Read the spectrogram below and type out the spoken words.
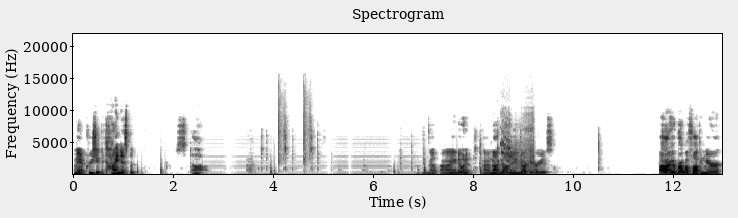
I mean, I appreciate the kindness, but stop. Nope, I ain't doing it. I'm not going in any dark areas. Alright, who broke my fucking mirror?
